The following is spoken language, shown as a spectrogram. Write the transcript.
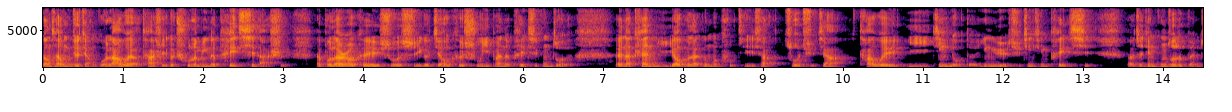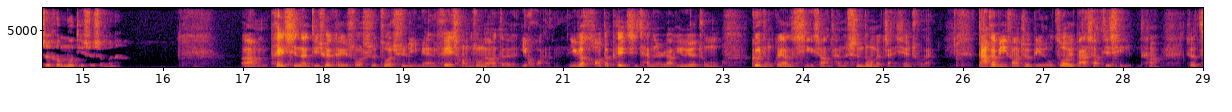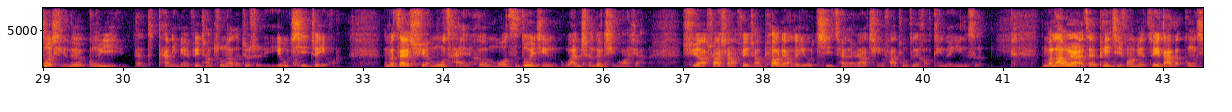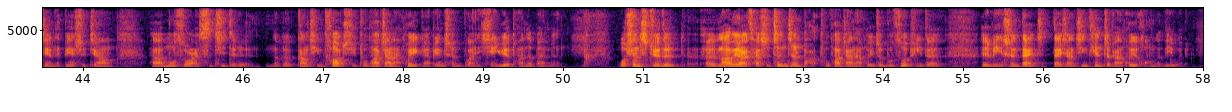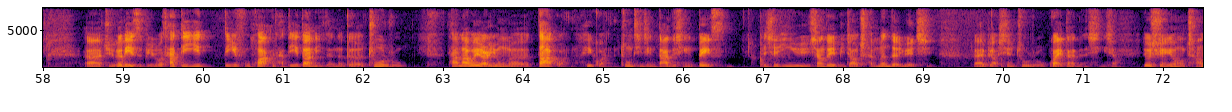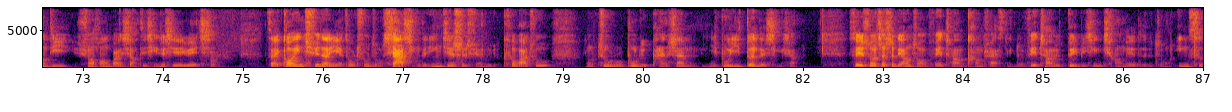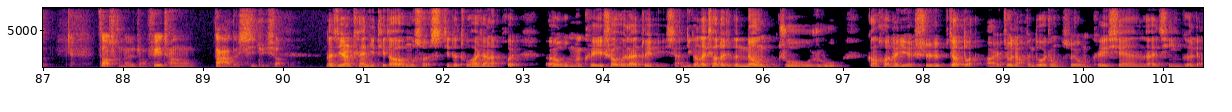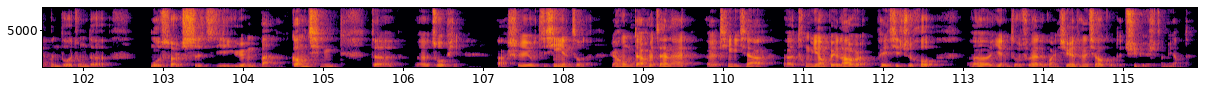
刚才我们就讲过，拉威尔他是一个出了名的配器大师，那 Bolero 可以说是一个教科书一般的配器工作了。哎，那看你要不来给我们普及一下，作曲家他为已经有的音乐去进行配器，呃，这件工作的本质和目的是什么呢？嗯，配器呢，的确可以说是作曲里面非常重要的一环。一个好的配器才能让音乐中各种各样的形象才能生动的展现出来。打个比方，就比如做一把小提琴，哈，就做琴的工艺，它它里面非常重要的就是油漆这一环。那么在选木材和模子都已经完成的情况下，需要刷上非常漂亮的油漆，才能让琴发出最好听的音色。那么拉威尔在配器方面最大的贡献呢，便是将啊穆索尔斯基的那个钢琴套曲《图画展览会》改编成管弦乐团的版本。我甚至觉得，呃，拉威尔才是真正把《图画展览会》这部作品的呃名声带带向今天这般辉煌的地位。呃，举个例子，比如他第一第一幅画，他第一段里的那个侏儒，他拉威尔用了大管、黑管、中提琴、大提琴、贝斯。这些音域相对比较沉闷的乐器，来表现侏儒怪诞的形象，又选用长笛、双簧管、小提琴这些乐器，在高音区呢演奏出这种下行的音阶式旋律，刻画出这种诸如步履蹒跚、一步一顿的形象。所以说，这是两种非常 contrasting，就非常对比性强烈的这种音色，造成了这种非常大的戏剧效果。那既然看你提到穆索尔斯基的图画展览会。呃，我们可以稍微来对比一下，你刚才挑的这个 Gnome 侏儒，刚好呢也是比较短啊，也就两分多钟，所以我们可以先来听一个两分多钟的穆索尔斯基原版钢琴的呃作品啊，是由即兴演奏的，然后我们待会儿再来呃听一下呃同样被拉尔配器之后呃演奏出来的管弦乐团效果的区别是怎么样的。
